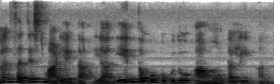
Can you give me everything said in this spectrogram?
ನಂಗೆ ಸಜೆಸ್ಟ್ ಮಾಡಿ ಆಯಿತಾ? ಯಾ, ಏನು ತಗೋಬಹುದು ಆ ಅಮೌಂಟಲ್ಲಿ ಅಂತ?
